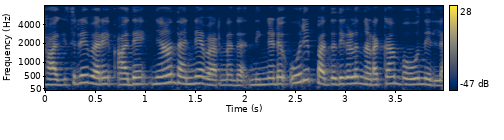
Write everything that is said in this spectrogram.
ഭാഗ്യശ്രീ പറയും അതെ ഞാൻ തന്നെ പറഞ്ഞത്. നിങ്ങളുടെ ഒരു പദ്ധതികളും നടക്കാൻ പോകുന്നില്ല.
